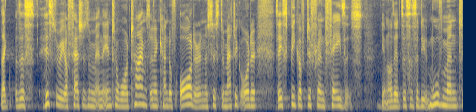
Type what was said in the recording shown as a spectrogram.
like this history of fascism in interwar times in a kind of order, in a systematic order, they speak of different phases. You know, that this is a movement,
